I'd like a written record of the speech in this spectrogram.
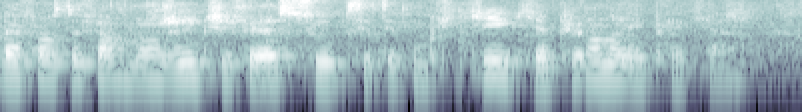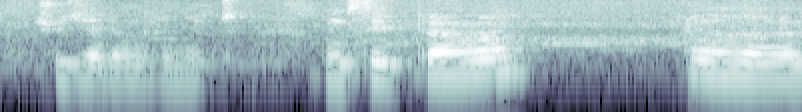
la force de faire manger, que j'ai fait la soupe, c'était compliqué et qu'il n'y a plus rien dans les placards je vais y aller en grignote. Donc c'est pain, euh,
